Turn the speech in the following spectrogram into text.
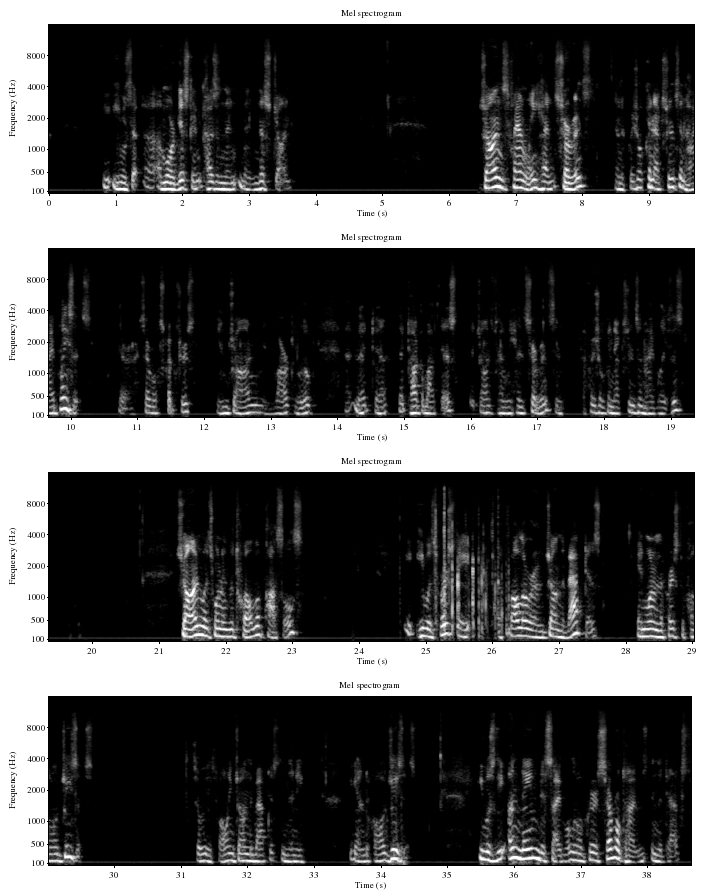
he, he was a, a more distant cousin than, than this John. John's family had servants and official connections in high places. There are several scriptures in John, in Mark, and Luke uh, that uh, that talk about this. That John's family had servants and official connections in high places. John was one of the twelve apostles. He, he was first a, a follower of John the Baptist and one of the first to follow Jesus. So he was following John the Baptist, and then he began to follow Jesus. He was the unnamed disciple who appears several times in the text.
